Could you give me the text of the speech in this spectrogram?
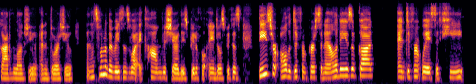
God loves you and adores you. And that's one of the reasons why I come to share these beautiful angels because these are all the different personalities of God and different ways that He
